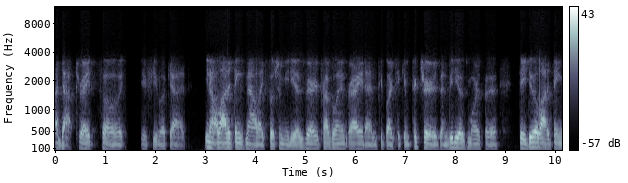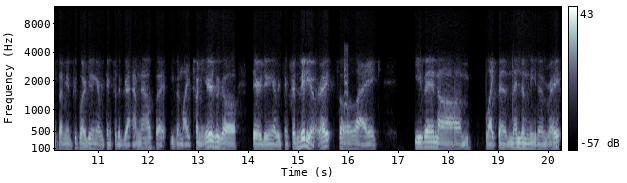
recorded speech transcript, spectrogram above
adapt, right? So if you look at, you know, a lot of things now, like social media is very prevalent, right? And people are taking pictures and videos more. So they do a lot of things. I mean, people are doing everything for the gram now, but even like 20 years ago, they were doing everything for the video, right? So like even um, like the Nellum Neerum, right?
